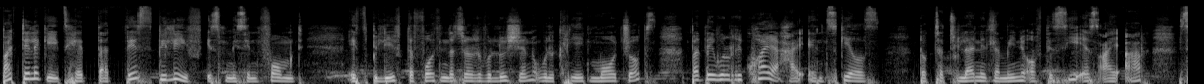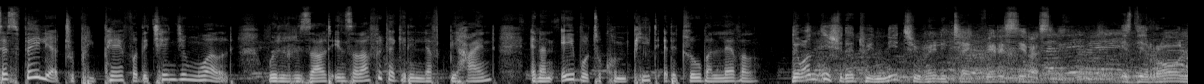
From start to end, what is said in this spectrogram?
But delegates heard that this belief is misinformed. It's believed the fourth industrial revolution will create more jobs, but they will require high-end skills. Dr. Thulani Dlamini of the CSIR says failure to prepare for the changing world will result in South Africa getting left behind and unable to compete at a global level. The one issue that we need to really take very seriously is the role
